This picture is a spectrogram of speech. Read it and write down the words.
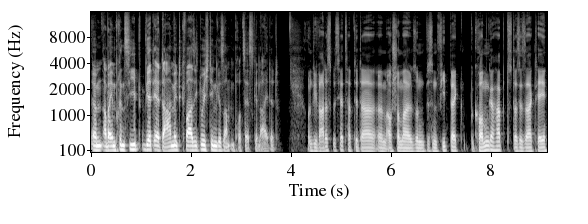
Ähm, aber im Prinzip wird er damit quasi durch den gesamten Prozess geleitet. Und wie war das bis jetzt? Habt ihr da ähm, auch schon mal so ein bisschen Feedback bekommen gehabt, dass ihr sagt, hey,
